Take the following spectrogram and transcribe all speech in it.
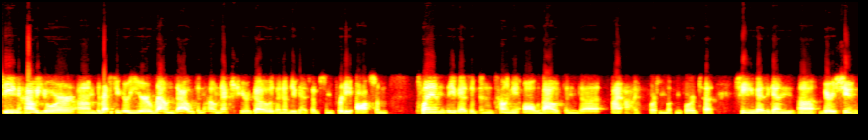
seeing how your um, the rest of your year rounds out and how next year goes. I know that you guys have some pretty awesome plans that you guys have been telling me all about, and uh, I, I, of course, am looking forward to seeing you guys again uh, very soon.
